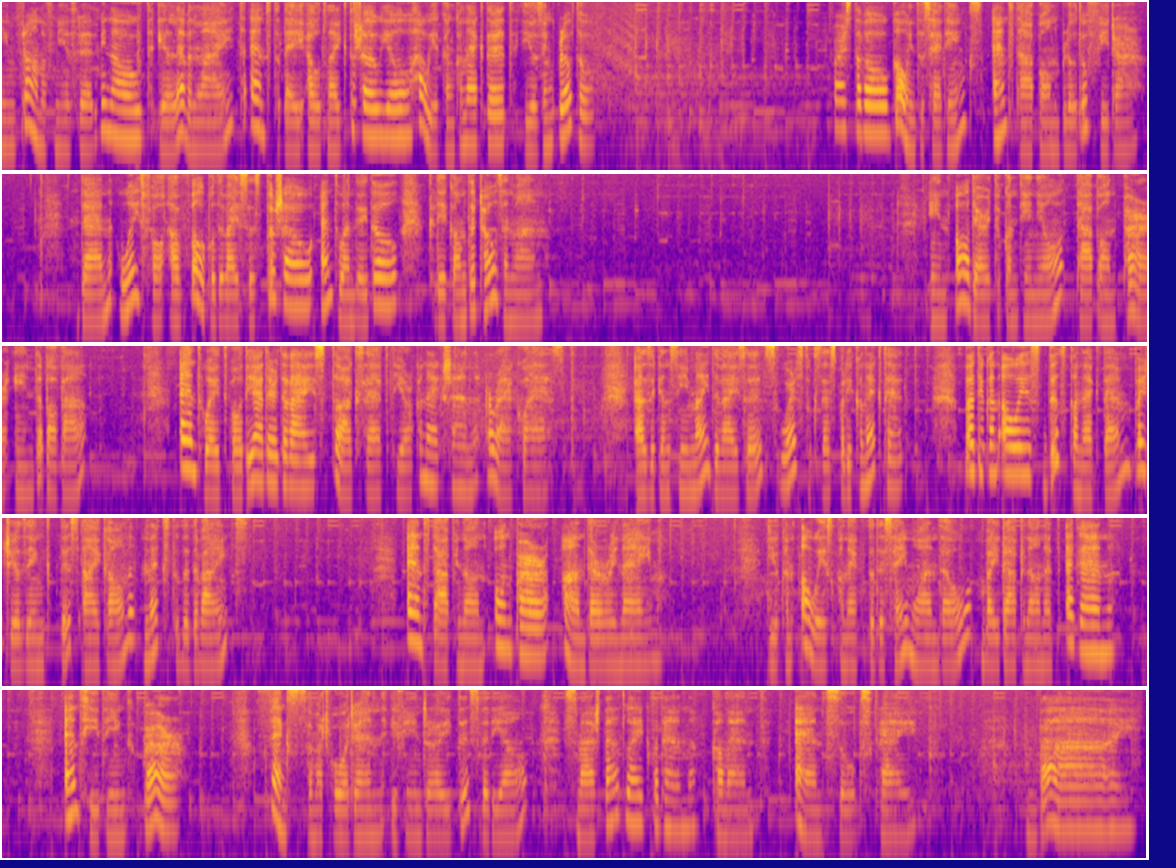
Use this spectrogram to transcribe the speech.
In front of me is Redmi Note 11 Lite and today I would like to show you how you can connect it using Bluetooth. First of all, go into settings and tap on Bluetooth feature. Then wait for available devices to show and when they do, click on the chosen one. In order to continue, tap on Pair in the pop-up and wait for the other device to accept your connection request. As you can see, my devices were successfully connected, but you can always disconnect them by choosing this icon next to the device and tapping on Unpair under Rename. You can always connect to the same one though by tapping on it again and hitting pair. Thanks so much for watching. If you enjoyed this video, smash that like button, comment and subscribe. Bye!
